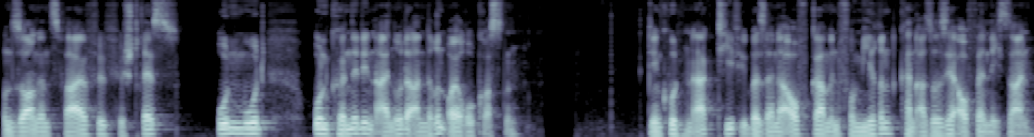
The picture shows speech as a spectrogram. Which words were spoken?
und sorgen im Zweifel für Stress, Unmut und können den ein oder anderen Euro kosten. Den Kunden aktiv über seine Aufgaben informieren kann also sehr aufwendig sein.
